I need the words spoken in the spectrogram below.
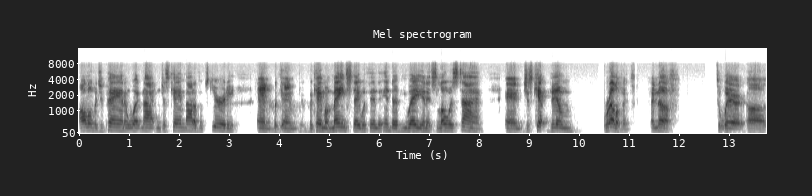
all over Japan and whatnot, and just came out of obscurity and became became a mainstay within the NWA in its lowest time, and just kept them relevant enough to where uh,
